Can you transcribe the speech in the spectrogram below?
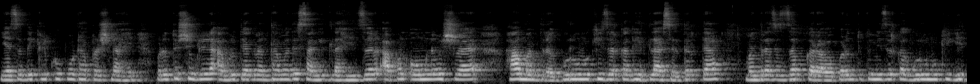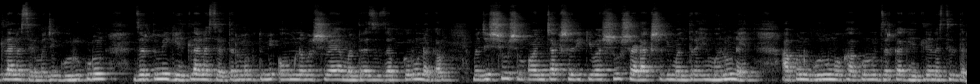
याचा देखील खूप मोठा प्रश्न आहे. परंतु शिवलीला अमृत या ग्रंथामध्ये सांगितलं आहे जर आपण ओम नम शिवाय हा मंत्र गुरुमुखी जर का घेतला असेल तर त्या मंत्राचा जप करावा. परंतु तुम्ही जर का गुरुमुखी घेतला नसेल म्हणजे गुरुकडून जर तुम्ही घेतला नसेल तर मग तुम्ही ओम नम शिवाय या मंत्राचा जप करू नका. म्हणजे शिव पंचाक्षरी किंवा शिव षडाक्षरी मंत्र हे म्हणू नयेत. आपण गुरुमुखाकडून जर का घेतले नसतील तर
